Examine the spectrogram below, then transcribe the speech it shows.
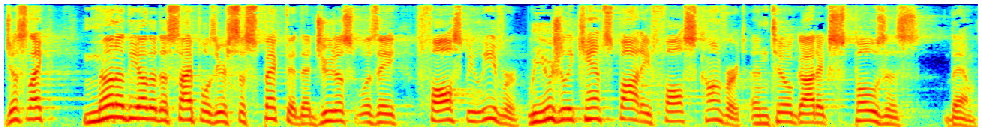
Just like None of the other disciples here suspected that Judas was a false believer. We usually can't spot a false convert until God exposes them.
